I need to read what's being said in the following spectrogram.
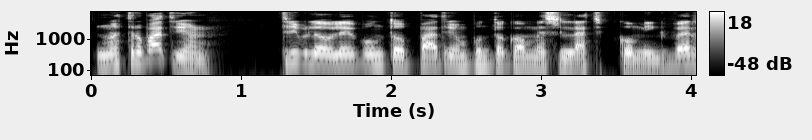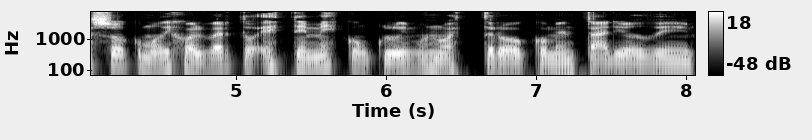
nuestro Patreon www.patreon.com slash comicverso como dijo Alberto este mes concluimos nuestro comentario de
